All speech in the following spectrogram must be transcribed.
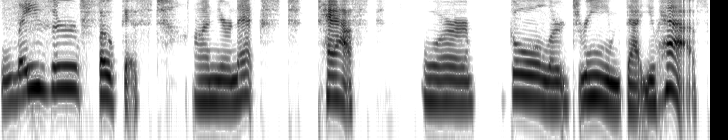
laser focused on your next task or goal or dream that you have.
